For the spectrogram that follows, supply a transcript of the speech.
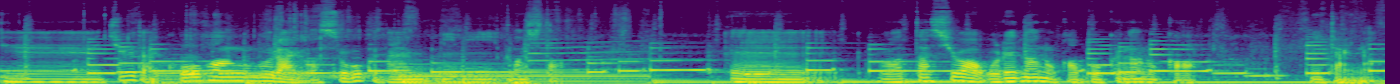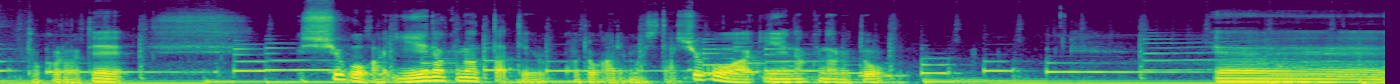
えー、10代後半ぐらいはすごく悩みました。えー、私は俺なのか僕なのかみたいなところで主語が言えなくなったっていうことがありました。主語が言えなくなるとえ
